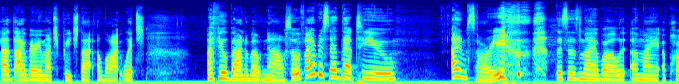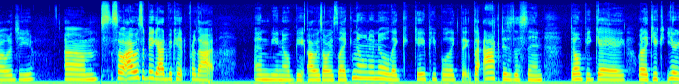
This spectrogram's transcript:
I, I very much preach that a lot, which I feel bad about now. So if I ever said that to you, I am sorry. this is my uh, my apology. Um, so I was a big advocate for that, and you know, be I was always like, no, no, no, like gay people, like the, the act is the sin. Don't be gay, or like you you're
